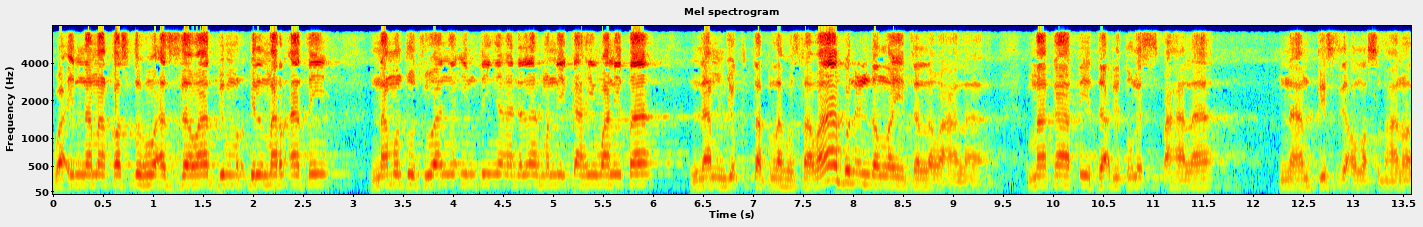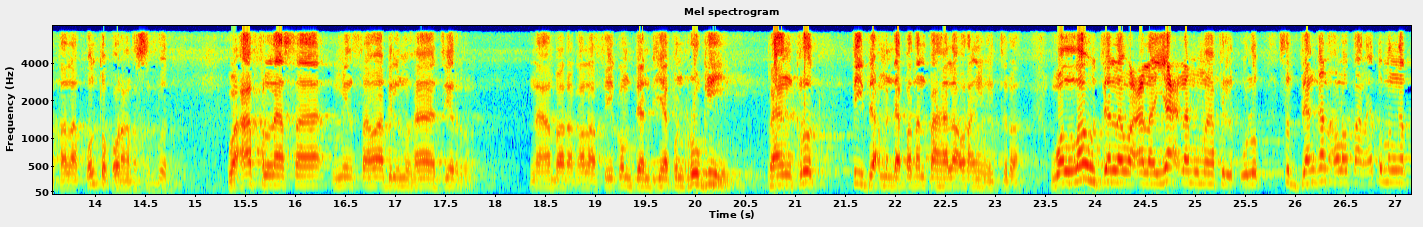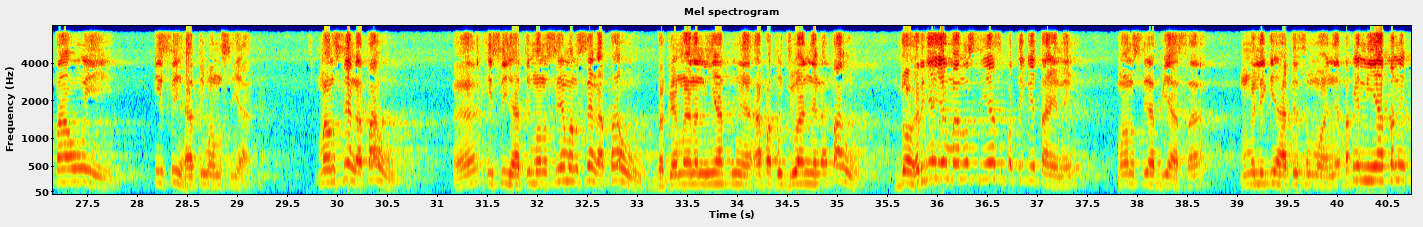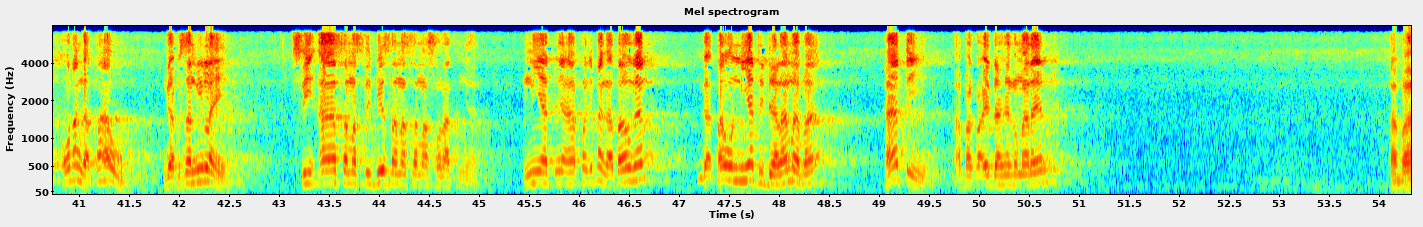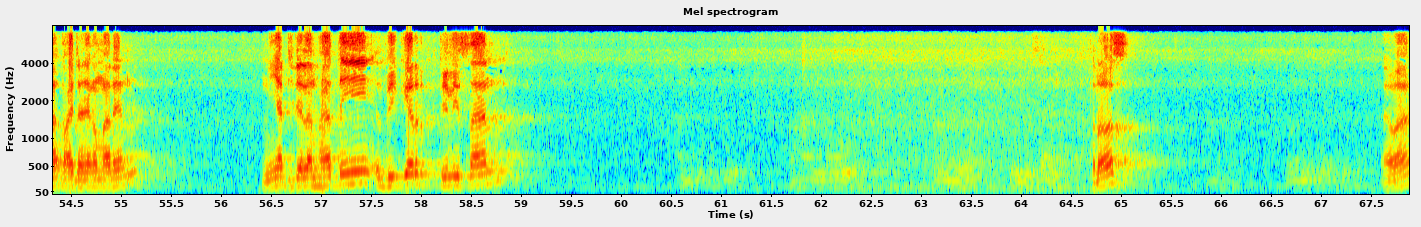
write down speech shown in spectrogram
Wa innama qasduhu az-zawad bil mar'ati namun tujuannya intinya adalah menikahi wanita lam yuktab lahu sawabun indallahi jalla wa ala. Maka tidak ditulis pahala nam di Allah Subhanahu wa taala untuk orang tersebut. Wa aflasa min sawabil muhajir. Nah, barakallahu fikum dan dia pun rugi, bangkrut, tidak mendapatkan pahala orang yang hijrah. Wallahu jalla wa ala ya'lamu ma fil qulub, sedangkan Allah taala itu mengetahui isi hati manusia. Manusia enggak tahu. Eh, isi hati manusia manusia enggak tahu bagaimana niatnya, apa tujuannya enggak tahu. Zahirnya ya manusia seperti kita ini, manusia biasa, memiliki hati semuanya, tapi niatan orang enggak tahu, enggak bisa nilai. Si A sama si B sama-sama salatnya. Niatnya apa kita enggak tahu kan? Enggak tahu niat di dalam apa? Hati. Apa kaidahnya kemarin? Apa kaidahnya kemarin? Niat di dalam hati, zikir di lisan. Terus? Apa?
